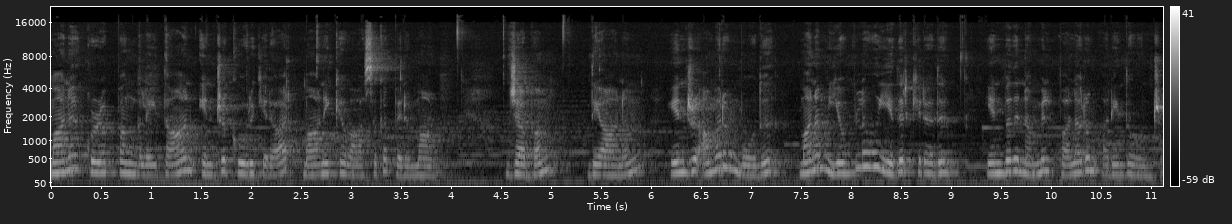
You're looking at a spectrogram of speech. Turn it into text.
மனக்குழப்பங்களை தான் என்று கூறுகிறார் மாணிக்க வாசக பெருமான். ஜபம் தியானம் என்று அமரும்போது மனம் எவ்வளவு எதிர்க்கிறது என்பது நம்மில் பலரும் அறிந்த ஒன்று.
